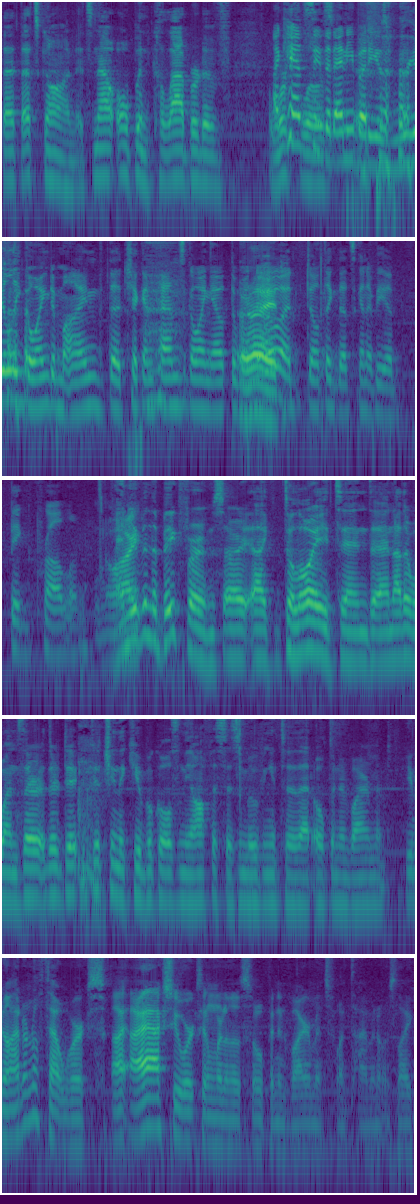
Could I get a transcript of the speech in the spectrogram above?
That that's gone. It's now open, collaborative I can't see that anybody is really going to mind the chicken pens going out the window. Right. I don't think that's going to be a big problem. Oh, and I- even the big firms are like Deloitte and, and other ones. They're they're di- ditching the cubicles in the offices and moving into that open environment. You know, I don't know if that works. I, I actually worked in one of those open environments one time, and it was like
